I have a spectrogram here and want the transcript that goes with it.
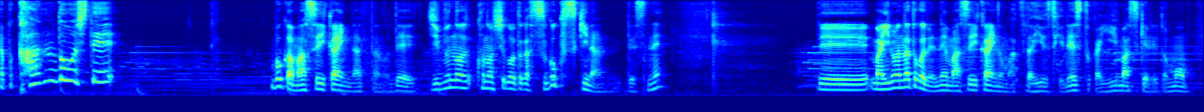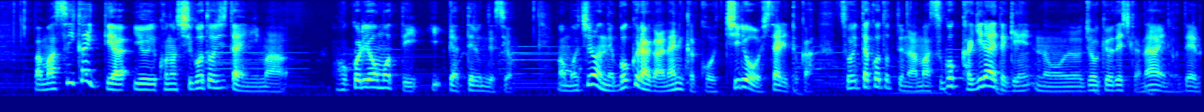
やっぱ感動して僕は麻酔科医になったので自分のこの仕事がすごく好きなんですね。で、まあ、いろんなとこでね麻酔科医の松田祐介ですとか言いますけれども、ま、麻酔科医っていうこの仕事自体にまあ誇りを持ってやってるんですよ。まあ、もちろんね、僕らが何かこう治療をしたりとか、そういったことっていうのは、まあ、すごく限られたの状況でしかないので、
